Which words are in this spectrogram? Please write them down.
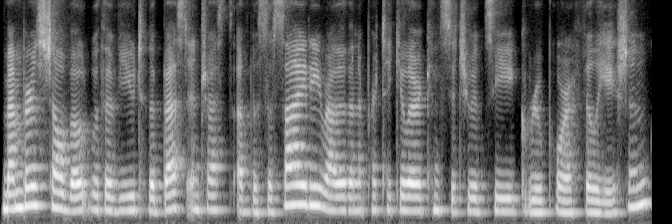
members shall vote with a view to the best interests of the society rather than a particular constituency, group, or affiliation.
